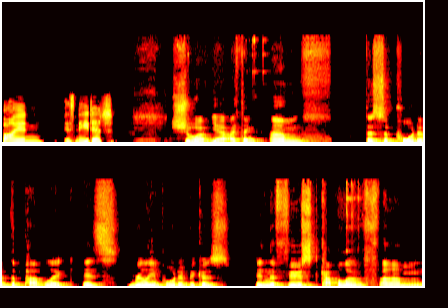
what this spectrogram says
buy-in is needed? Sure. Yeah, I think um, the support of the public is really important because in the first couple of um,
